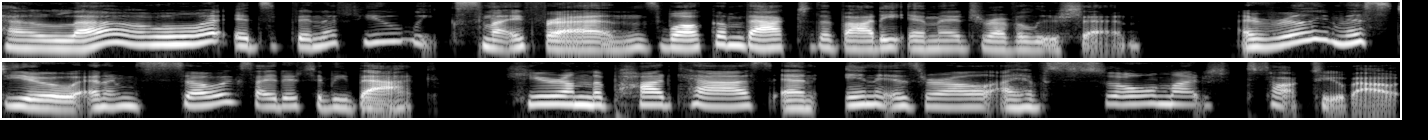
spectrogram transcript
Hello. It's been a few weeks, my friends. Welcome back to the Body Image Revolution. I really missed you, and I'm so excited to be back here on the podcast and in Israel. I have so much to talk to you about.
